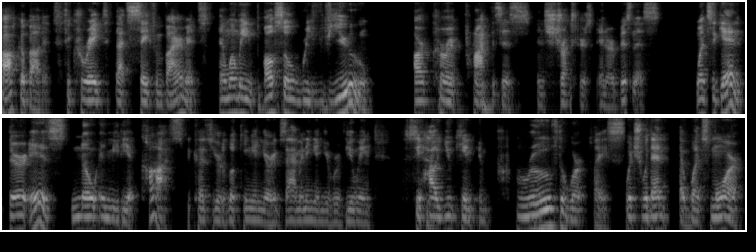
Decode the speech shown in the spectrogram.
talk about it to create that safe environment. And when we also review our current practices and structures in our business, once again, there is no immediate cost because you're looking and you're examining and you're reviewing to see how you can improve the workplace, which would then uh, once more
